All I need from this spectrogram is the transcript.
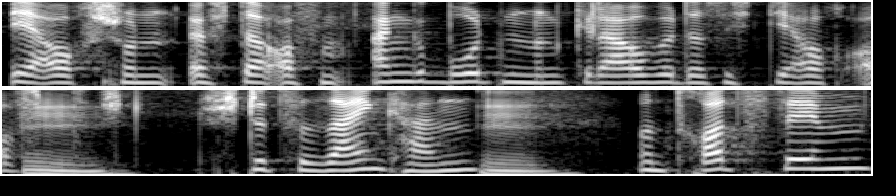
ja auch schon öfter offen angeboten und glaube, dass ich dir auch oft mm. Stütze sein kann. Mm. Und trotzdem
